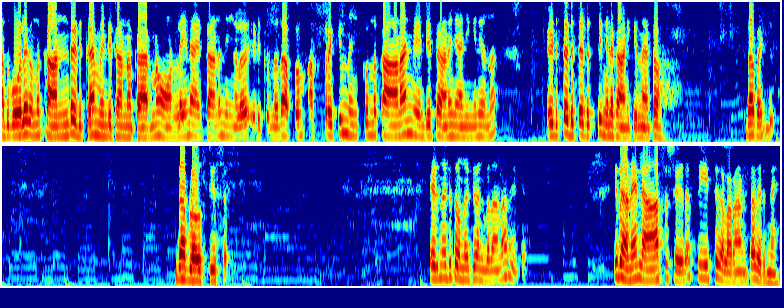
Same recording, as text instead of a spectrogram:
അതുപോലെ ഒന്ന് കണ്ടെടുക്കാൻ വേണ്ടിയിട്ടാണോ. കാരണം ഓൺലൈനായിട്ടാണ് നിങ്ങൾ എടുക്കുന്നത്. അപ്പം അത്രയ്ക്കും നിങ്ങൾക്കൊന്ന് കാണാൻ വേണ്ടിയിട്ടാണ് ഞാൻ ഇങ്ങനെ ഒന്ന് എടുത്തെടുത്തെടുത്ത് ഇങ്ങനെ കാണിക്കുന്നത് കേട്ടോ ഇതാ പല്ലു. ഇതാ ബ്ലൗസ് പീസ്. എഴുന്നൂറ്റി തൊണ്ണൂറ്റി ഒൻപതാണ് റേറ്റ് ഇതാണ് ലാസ്റ്റ് ഷെയ്ഡ് പീച്ച് കളറാണ് കേട്ടോ വരുന്നത്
